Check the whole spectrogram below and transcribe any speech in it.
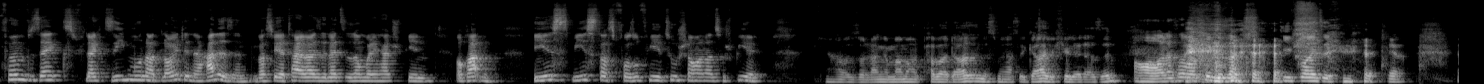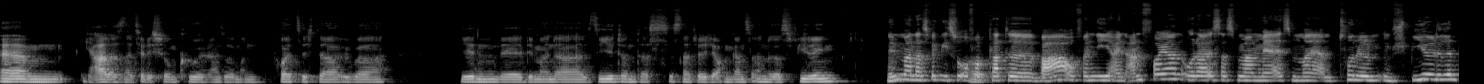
5, 6, vielleicht 700 Leute in der Halle sind, was wir ja teilweise letzte Saison bei den Halbspielen auch hatten? Wie ist, wie ist das, vor so vielen Zuschauern dann zu spielen? Ja, solange Mama und Papa da sind, ist mir das egal, wie viele da sind. Oh, das ist aber schön gesagt. Die freuen sich. ja. Ähm, ja, das ist natürlich schon cool. Also man freut sich da über jeden, der, den man da sieht und das ist natürlich auch ein ganz anderes Feeling. Nimmt man das wirklich so auf der Platte wahr, auch wenn die einen anfeuern? Oder ist das mal mehr ist mehr im Tunnel im Spiel drin?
